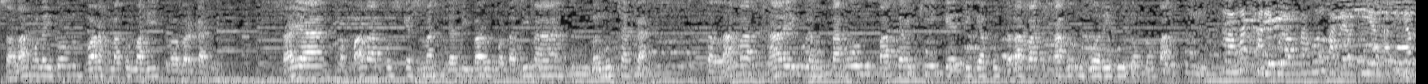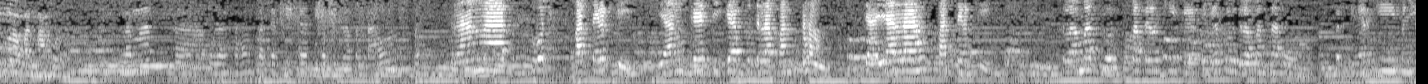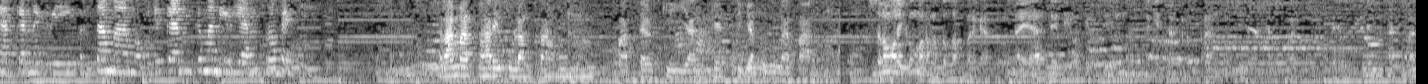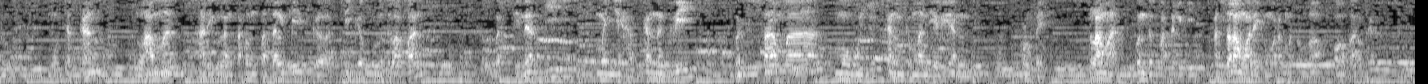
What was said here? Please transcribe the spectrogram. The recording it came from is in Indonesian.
Assalamualaikum warahmatullahi wabarakatuh. Saya Kepala Puskesmas Jati Baru Kota Bima mengucapkan Selamat Hari Ulang Tahun Patelki ke-38 tahun 2024. Selamat Hari Ulang Tahun Patelki yang ke-38 tahun. Selamat uh, ulang tahun Patelki ke 38 tahun. Selamat HUT Patelki yang ke-38 tahun. Jayalah Patelki. Selamat HUT Patelki ke 38 tahun. Bersinergi menyehatkan negeri bersama mewujudkan kemandirian profesi. Selamat Hari Ulang Tahun Patelki yang ke-38. Assalamualaikum warahmatullahi wabarakatuh. Saya Dedi Wahyudin, Baru mengucapkan selamat Hari Ulang Tahun Patelki ke-38 bersinergi menyehatkan negeri bersama mewujudkan kemandirian profesi. Selamat untuk Patelki. Assalamualaikum warahmatullahi wabarakatuh.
